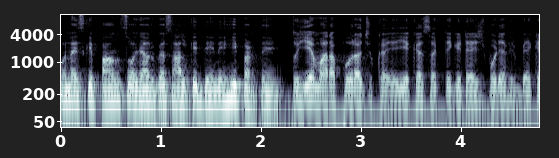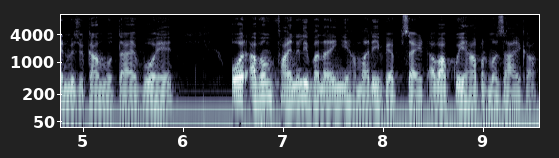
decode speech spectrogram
वरना इसके पाँच सौ, हज़ार रुपये साल के देने ही पड़ते हैं। तो ये हमारा पूरा जो ये कह सकते हैं कि डैशबोर्ड या फिर बैकेंड में जो काम होता है, वो है। और अब हम फाइनली बनाएँगे हमारी वेबसाइट अब आपको यहाँ पर मज़ा आएगा।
